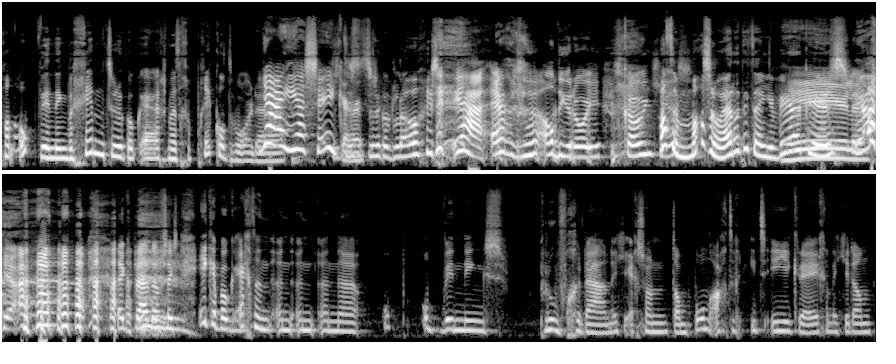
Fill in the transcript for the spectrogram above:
van opwinding begint natuurlijk ook ergens met geprikkeld worden. Ja, ja, Dus het zeker. is natuurlijk ook logisch. Ja, ergens al die rode koontjes. Wat een mazzel, hè? Dat dit aan je werk is. Heerlijk, ja. ik praat over seks. Ik heb ook echt een, een, een, een eh, op, opwindingsproef gedaan. Dat je echt zo'n tamponachtig iets in je kreeg. En dat je dan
